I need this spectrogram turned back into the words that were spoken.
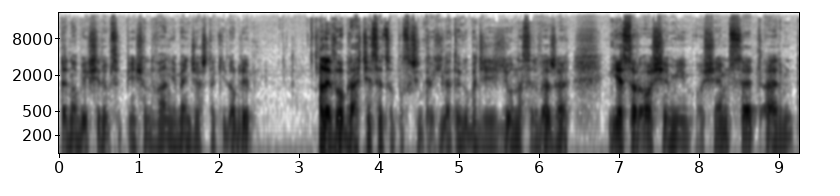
ten obieg 752 nie będzie aż taki dobry. Ale wyobraźcie sobie, co po skrzynkach, ile tego będzie jeździło na serwerze. GSOR 8 i 800, ARMT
